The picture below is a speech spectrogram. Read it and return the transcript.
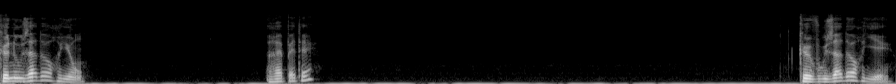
que nous adorions. Répétez. Que vous adoriez.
